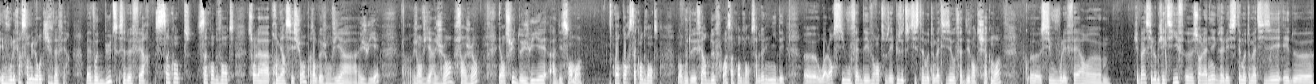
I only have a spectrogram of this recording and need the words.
Et vous voulez faire 100 000 euros de chiffre d'affaires. Ben, votre but, c'est de faire 50, 50 ventes sur la première session, par exemple de janvier à juillet, enfin janvier à juin, fin juin, et ensuite de juillet à décembre, encore 50 ventes. Donc vous devez faire deux fois 50 ventes. Ça vous donne une idée. Euh, ou alors si vous faites des ventes, vous avez plus de systèmes automatisés, vous faites des ventes chaque mois. Euh, si vous voulez faire, euh, je sais pas si l'objectif sur l'année que vous avez les systèmes automatisés et de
